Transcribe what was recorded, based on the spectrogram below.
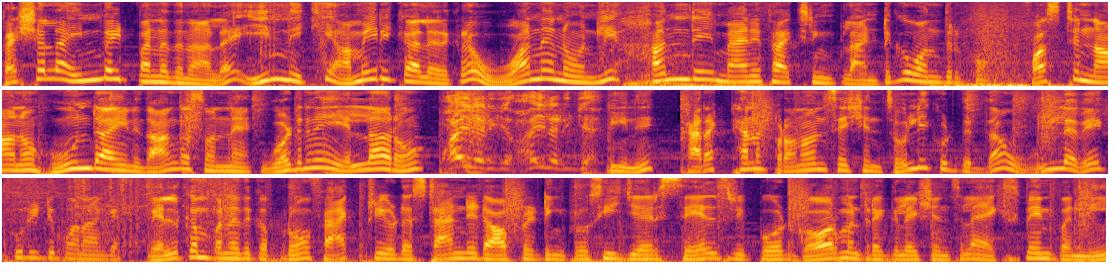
ஸ்பெஷலா இன்வைட் பண்ணதுனால இன்னைக்கு அமெரிக்கால இருக்கிற one and only Hyundai manufacturing பிளான்ட்டுக்கு வந்திருக்கும். ஃபர்ஸ்ட் நானும் ஹூண்டாயின்னு தாங்க சொன்னேன். உடனே எல்லாரும் அப்படின்னு கரெக்டான ப்ரொனன்சேஷன் சொல்லி கொடுத்துட்டு தான் உள்ளவே கூட்டிட்டு போனாங்க. வெல்கம் பண்ணதுக்கு அப்புறம் ஃபேக்டரியோட standard operating procedure sales report government regulations எல்லாம் எக்ஸ்பிளைன் பண்ணி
